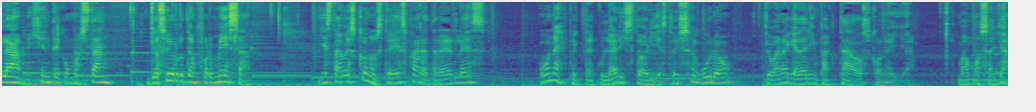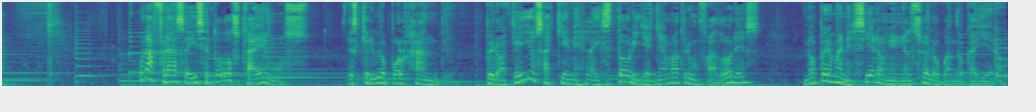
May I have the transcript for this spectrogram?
Hola mi gente, ¿cómo están? Yo soy Ruten Formesa y esta vez con ustedes para traerles una espectacular historia. Estoy seguro que van a quedar impactados con ella. Vamos allá. Una frase dice, todos caemos, escribió Paul Handy, pero aquellos a quienes la historia llama triunfadores no permanecieron en el suelo cuando cayeron.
